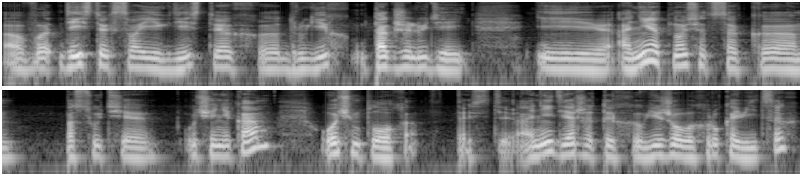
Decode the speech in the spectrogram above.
в действиях своих, действиях э, других также людей. И они относятся к, по сути, ученикам очень плохо. То есть они держат их в ежовых рукавицах,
